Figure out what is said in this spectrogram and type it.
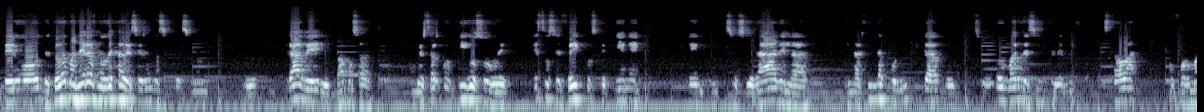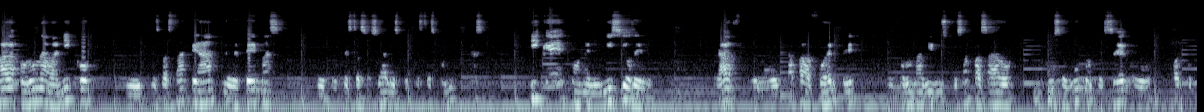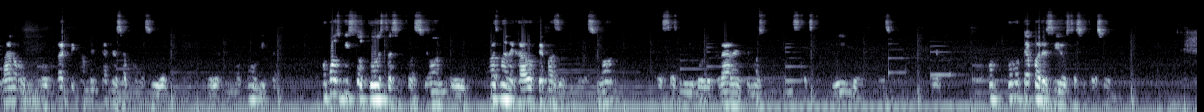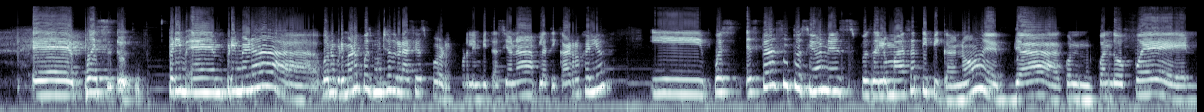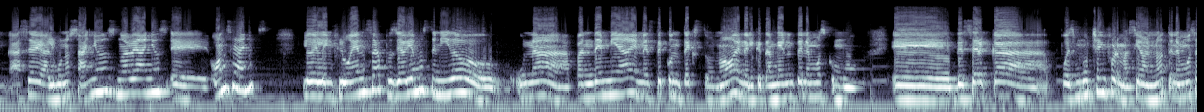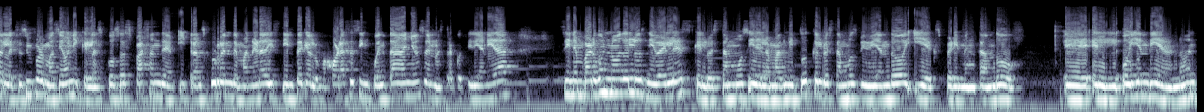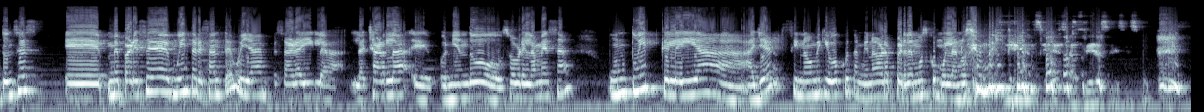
Pero de todas maneras no deja de ser una situación eh, grave. Vamos a conversar contigo sobre estos efectos que tiene en, sociedad, en la, en la agenda política, sobre todo más reciente de México, estaba conformada por un abanico eh, pues bastante amplio de temas, de protestas sociales, protestas políticas, y que con el inicio de, de la etapa fuerte del coronavirus, pues han pasado un segundo, tercer o cuarto plano, o, prácticamente han desaparecido de la agenda pública. ¿Cómo has visto tú esta situación? Eh, ¿Has manejado temas de migración? Estás muy involucrada en temas feministas también. ¿Cómo, te ha parecido esta situación? Eh, pues en primera, bueno, primero pues muchas gracias por, por, la invitación a platicar, Rogelio. Y pues esta situación es pues de lo más atípica, ¿no? Eh, ya con, cuando fue hace algunos años, nueve años, eh, once años, lo de la influenza, pues ya habíamos tenido una pandemia en este contexto, ¿no? En el que también tenemos como eh, de cerca, pues mucha información, ¿no? Tenemos el acceso a información y que las cosas pasan y transcurren de manera distinta que a lo mejor hace 50 años en nuestra cotidianidad. Sin embargo, no de los niveles que lo estamos y de la magnitud que lo estamos viviendo y experimentando eh, el, hoy en día, ¿no? Entonces, eh, me parece muy interesante, voy a empezar ahí la, charla eh, poniendo sobre la mesa un tuit que leía ayer, si no me equivoco, también ahora perdemos como la noción del tiempo. Sí, sí, sí,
